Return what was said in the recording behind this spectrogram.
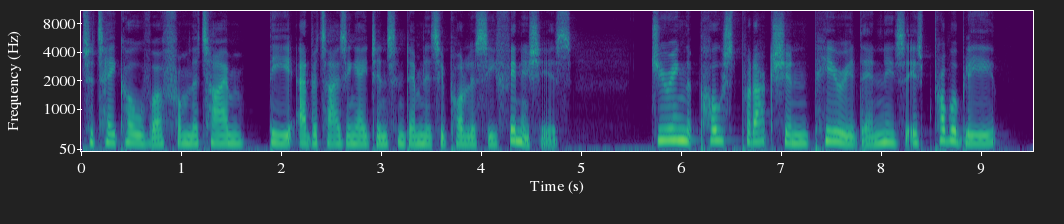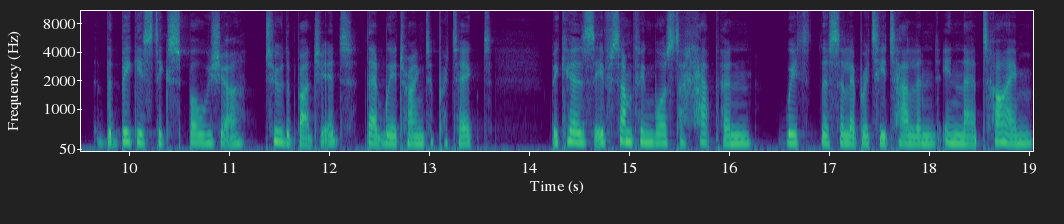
to take over from the time the advertising agent's indemnity policy finishes. During the post production period, then, is, is probably the biggest exposure to the budget that we're trying to protect. Because if something was to happen with the celebrity talent in that time,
